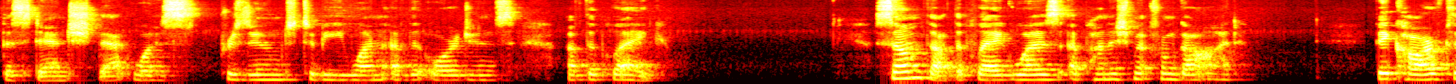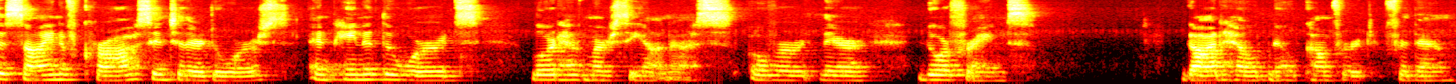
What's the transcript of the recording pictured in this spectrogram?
the stench that was presumed to be one of the origins of the plague. Some thought the plague was a punishment from God they carved the sign of cross into their doors and painted the words, Lord have mercy on us, over their door frames. God held no comfort for them.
